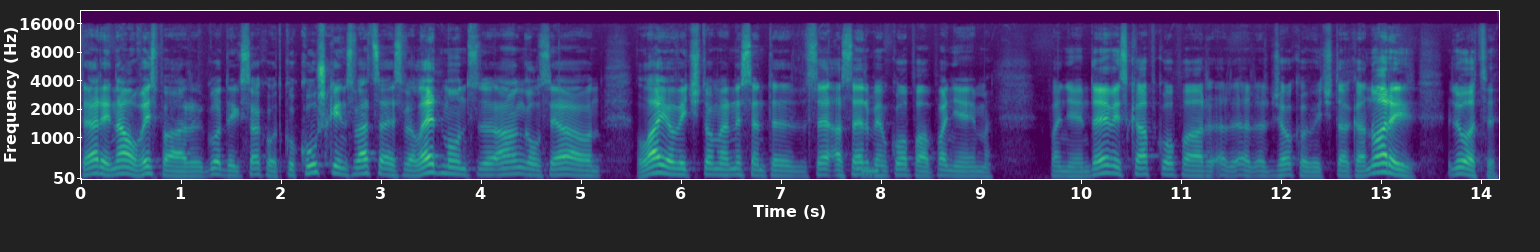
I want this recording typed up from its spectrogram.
Te arī nav vispār, godīgi sakot, Kukuškins vecais, vēl Edmunds, eh, Angls, jā, un Lajovičs tomēr nesen se- ar serbiem kopā paņēma, paņēma Devis kapu kopā ar, ar, ar, ar Džokoviču. Tā kā, nu, arī ļoti,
